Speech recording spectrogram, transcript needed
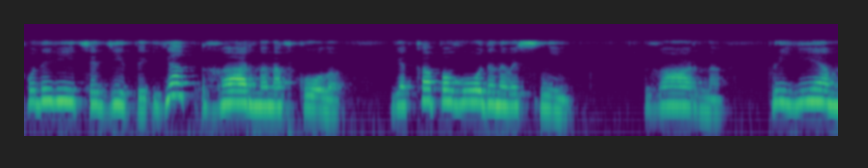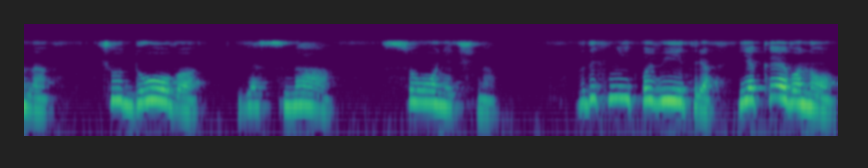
Подивіться, діти, як гарно навколо, яка погода навесні. Гарна, приємна, чудова, ясна, сонячна. Вдихніть повітря, яке воно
